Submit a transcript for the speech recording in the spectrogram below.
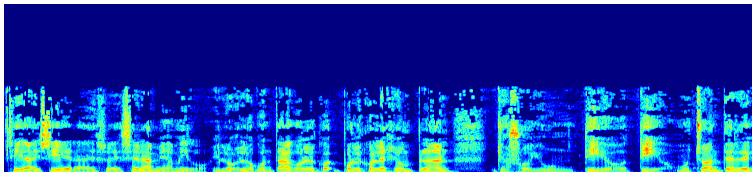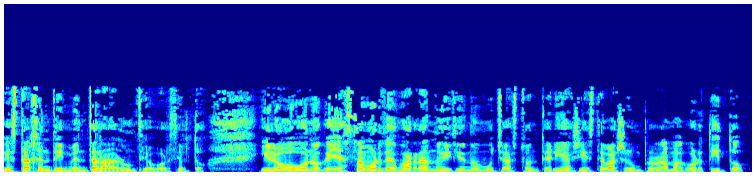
Sí, ahí sí era, ese, era mi amigo. Y lo, lo contaba con el por el colegio en plan, yo soy un tío, tío. Mucho antes de que esta gente inventara el anuncio, por cierto. Y luego, bueno, que ya estamos desbarrando diciendo muchas tonterías y este va a ser un programa cortito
